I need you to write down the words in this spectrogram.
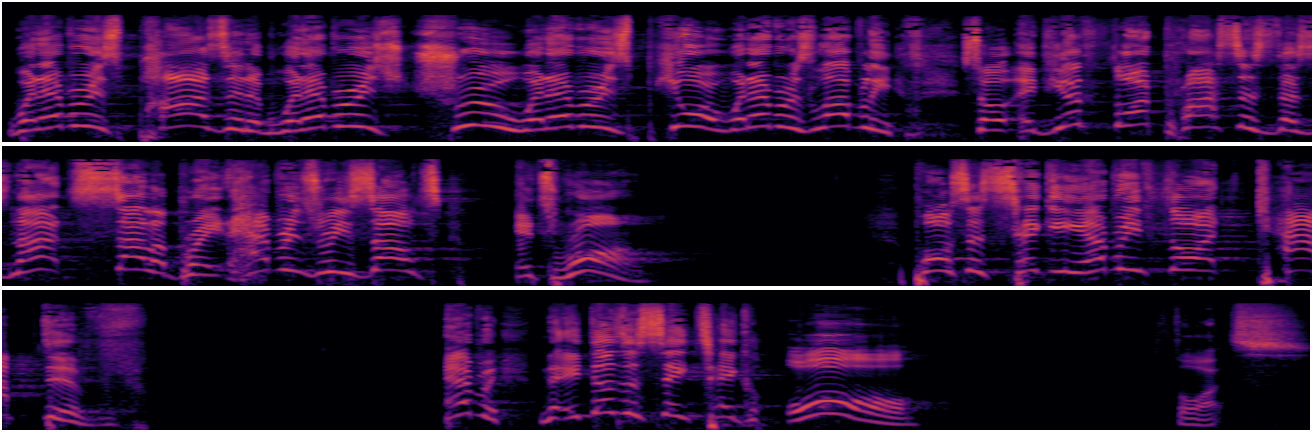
whatever is positive whatever is true whatever is pure whatever is lovely. So if your thought process does not celebrate heaven's results it's wrong. Paul says taking every thought captive. Every it doesn't say take all thoughts,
